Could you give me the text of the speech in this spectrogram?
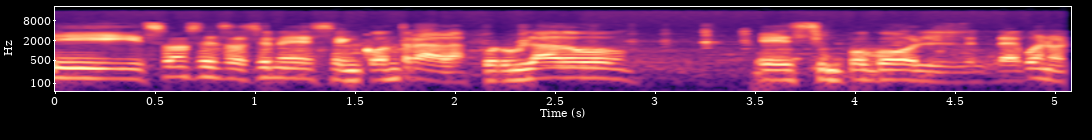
Y son sensaciones encontradas. Por un lado, es un poco, bueno,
